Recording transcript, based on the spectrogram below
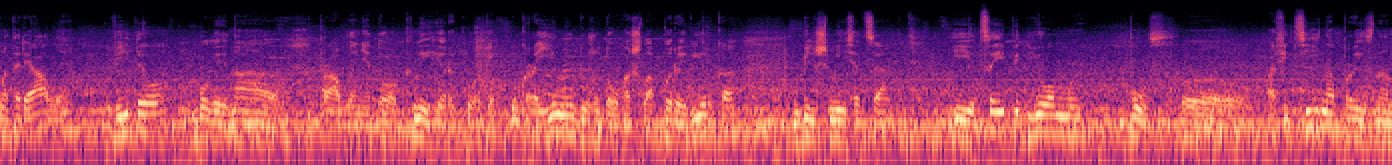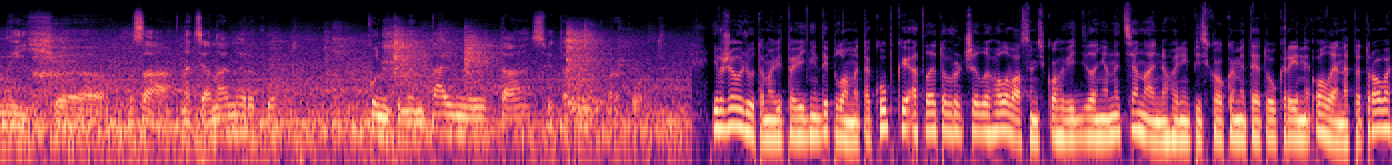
матеріали, відео були направлені до книги рекордів України. Дуже довго йшла перевірка, більш місяця. І цей підйом був е, офіційно признаний е, за національний рекорд, континентальний та світовий рекорд. І вже у лютому відповідні дипломи та кубки атлету вручили голова сумського відділення Національного олімпійського комітету України Олена Петрова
